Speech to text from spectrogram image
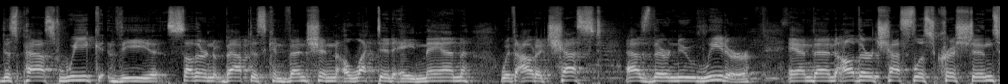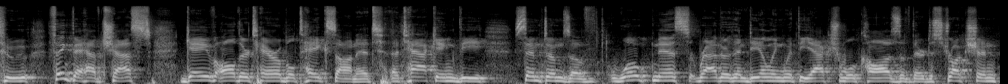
this past week, the Southern Baptist Convention elected a man without a chest as their new leader. And then other chestless Christians who think they have chests gave all their terrible takes on it, attacking the symptoms of wokeness rather than dealing with the actual cause of their destruction,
